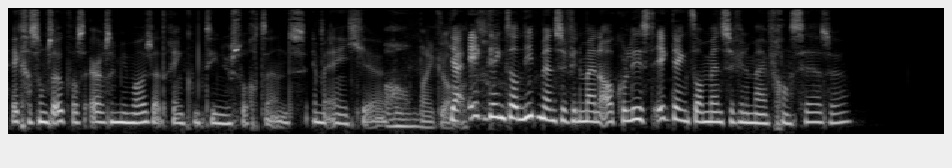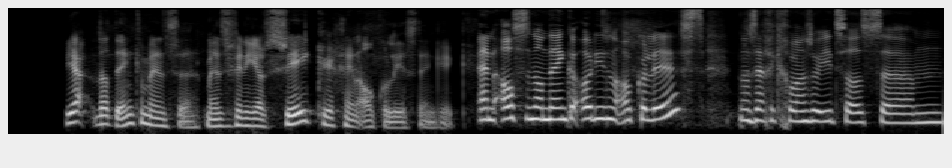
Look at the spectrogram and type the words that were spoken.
Ik ga soms ook wel eens ergens een mimosa drinken om 10 uur 's ochtends in mijn eentje. Oh my god. ja, ik denk dan niet mensen vinden mij een alcoholist. Ik denk dan mensen vinden mij een Française. Ja, dat denken mensen. Mensen vinden jou zeker geen alcoholist, denk ik. En als ze dan denken, oh, die is een alcoholist, dan zeg ik gewoon zoiets als: ehm,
